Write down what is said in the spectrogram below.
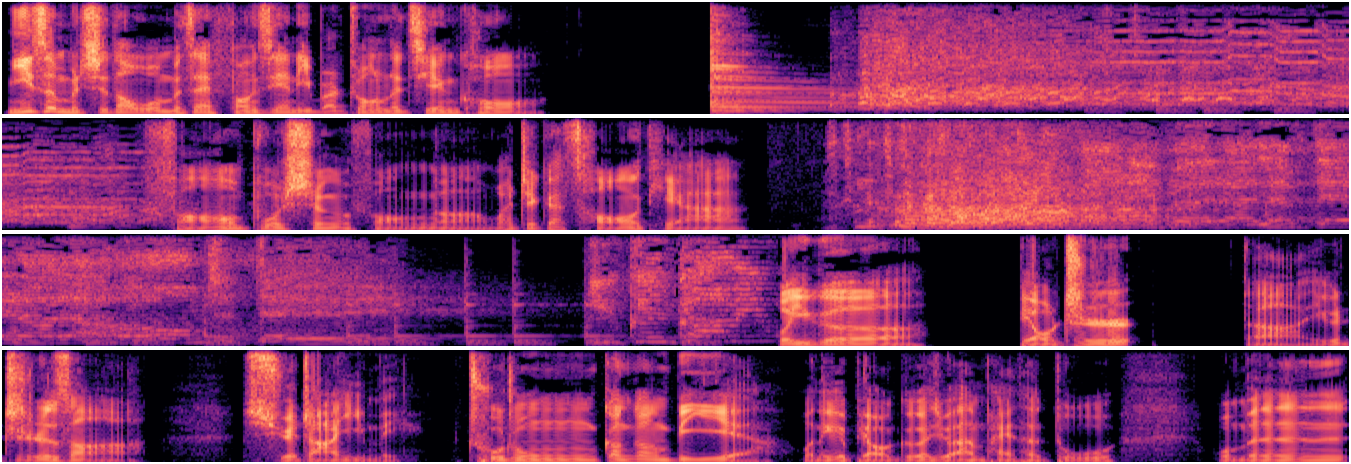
你怎么知道我们在房间里边装了监控？防不胜防啊！我这个苍天。我一个表侄啊，一个侄子啊，学渣一枚，初中刚刚毕业啊，我那个表哥就安排他读我们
